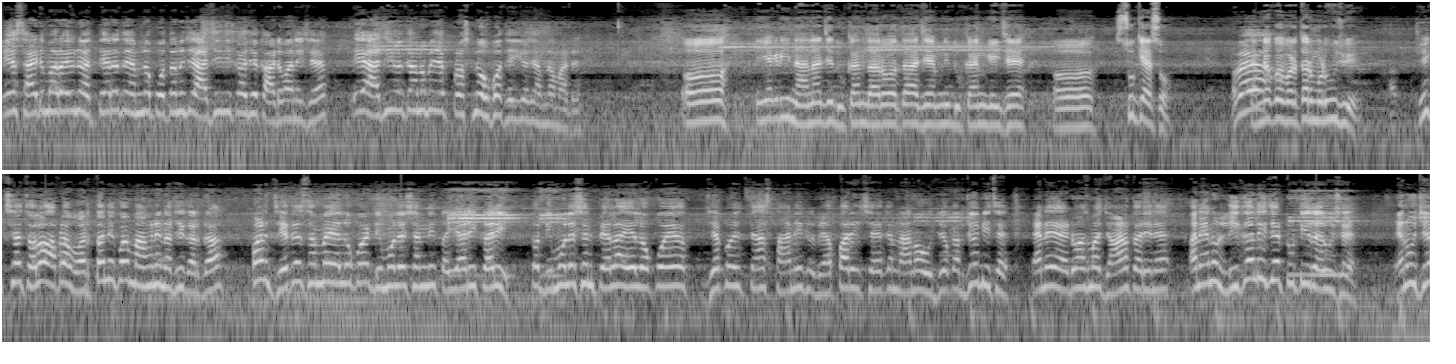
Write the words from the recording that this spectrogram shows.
એ સાઈડમાં રહીને અત્યારે તો એમને પોતાની જે આજીવિકા જે કાઢવાની છે, એ આજીવિકાનો બી એક પ્રશ્ન ઊભો થઈ ગયો છે એમના માટે. અહીંયા આગળ નાના જે દુકાનદારો હતા જે એમની દુકાન ગઈ છે શું કહેશો? હવે એમને કોઈ વળતર મળવું જોઈએ? ઠીક છે ચલો આપણે વળતરની કોઈ માંગણી નથી કરતા પણ જે તે સમયે એ લોકોએ ડિમોલેશનની તૈયારી કરી તો ડિમોલેશન પહેલાં એ લોકોએ જે કોઈ ત્યાં સ્થાનિક વેપારી છે કે નાનો ઉદ્યોગકાર જે બી છે એને એડવાન્સમાં જાણ કરીને અને એનું લીગલી જે તૂટી રહ્યું છે એનું જે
